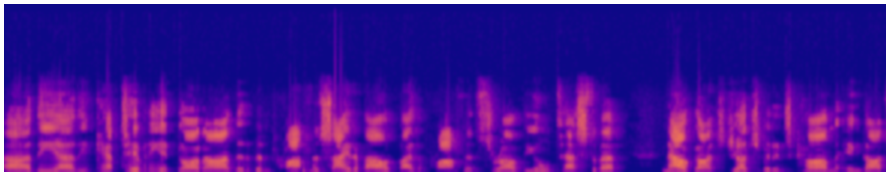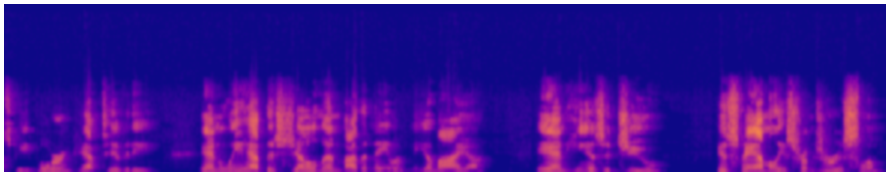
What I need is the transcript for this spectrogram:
Uh, the, uh, the captivity had gone on that had been prophesied about by the prophets throughout the Old Testament. Now God's judgment has come, and God's people are in captivity. And we have this gentleman by the name of Nehemiah, and he is a Jew. His family's from Jerusalem,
